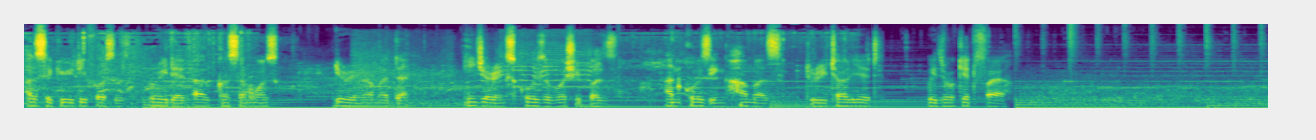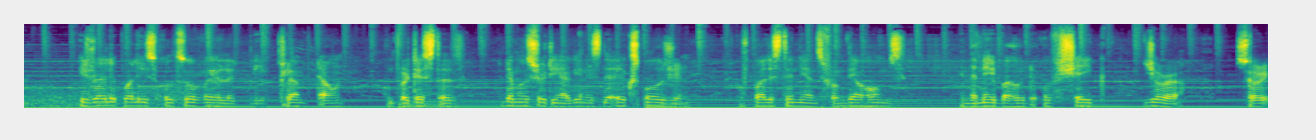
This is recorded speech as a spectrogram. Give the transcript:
as security forces raided Al Aqsa Mosque during Ramadan, injuring scores of worshippers and causing Hamas to retaliate with rocket fire. Israeli police also violently clamped down on protesters demonstrating against the expulsion of Palestinians from their homes in the neighborhood of Sheikh Jarrah. Sorry,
